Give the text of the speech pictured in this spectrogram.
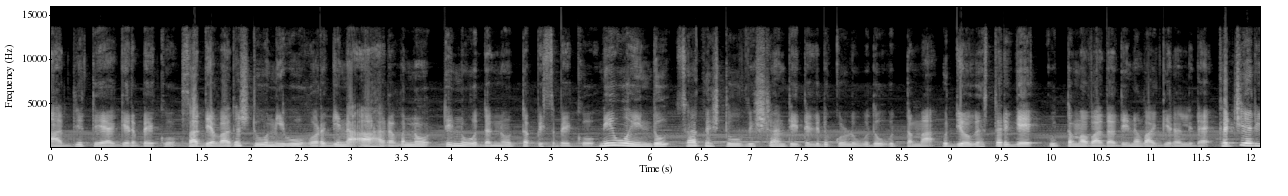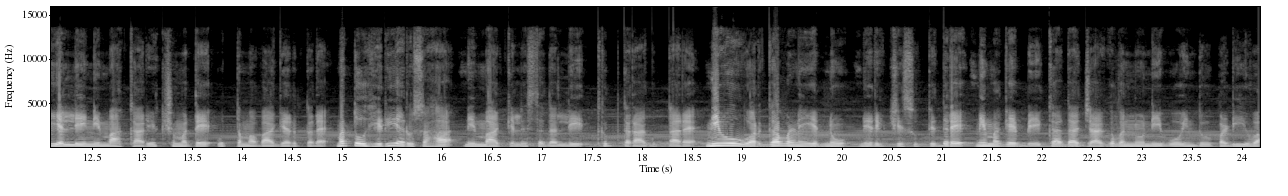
ಆದ್ಯತೆಯಾಗಿರಬೇಕು. ಸಾಧ್ಯವಾದಷ್ಟು ನೀವು ಹೊರಗಿನ ಆಹಾರವನ್ನು ತಿನ್ನುವುದನ್ನು ತಪ್ಪಿಸಬೇಕು. ನೀವು ಇಂದು ಸಾಕಷ್ಟು ವಿಶ್ರಾಂತಿ ತೆಗೆದುಕೊಳ್ಳುವುದು ಉತ್ತಮ. ಉದ್ಯೋಗಸ್ಥರಿಗೆ ಉತ್ತಮವಾದ ದಿನವಾಗಿರಲಿದೆ. ಕಚೇರಿಯಲ್ಲಿ ನಿಮ್ಮ ಕಾರ್ಯಕ್ಷಮತೆ ಉತ್ತಮವಾಗಿರುತ್ತದೆ ಮತ್ತು ಹಿರಿಯರು ಸಹ ನಿಮ್ಮ ಕೆಲಸದಲ್ಲಿ ತೃಪ್ತರಾಗುತ್ತಾರೆ. ನೀವು ವರ್ಗಾವಣೆಯನ್ನು ನಿರೀಕ್ಷಿಸುತ್ತಿದ್ದರೆ ನಿಮಗೆ ಬೇಕಾದ ಜಾಗವನ್ನು ನೀವು ಇಂದು ಪಡೆಯುವ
